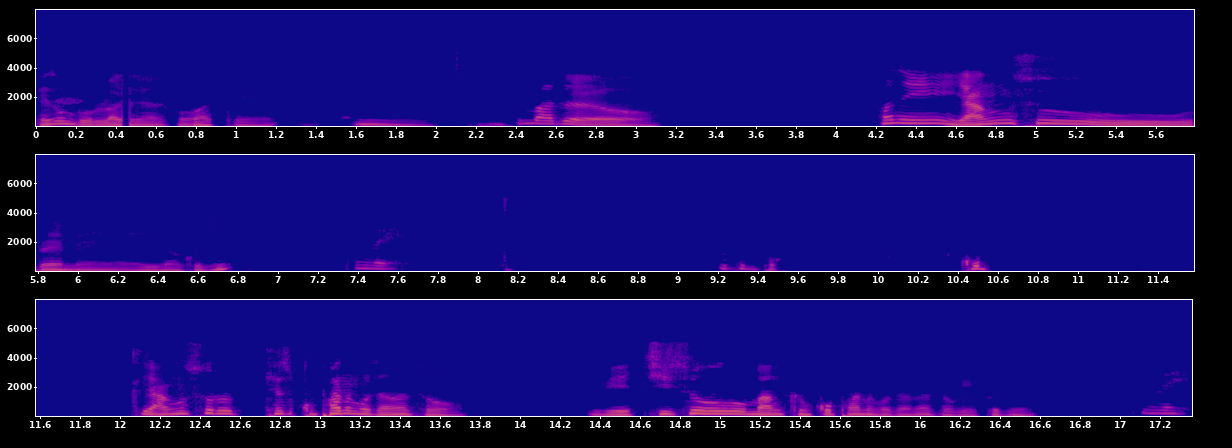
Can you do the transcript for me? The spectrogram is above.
계속 놀라게 할 것 같아. 음, 맞아요. 아니, 양수래매, A가, 그지? 네. 근데 뭐, 곱, 그 양수를 계속 곱하는 거잖아, 저. 위에 지수만큼 곱하는 거잖아, 저게, 그지? 네.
